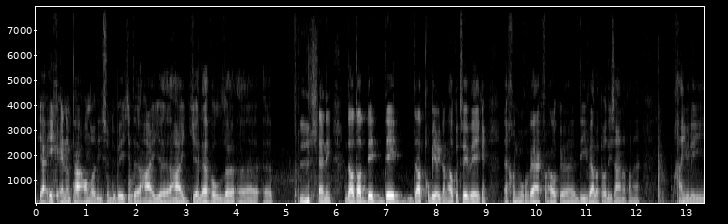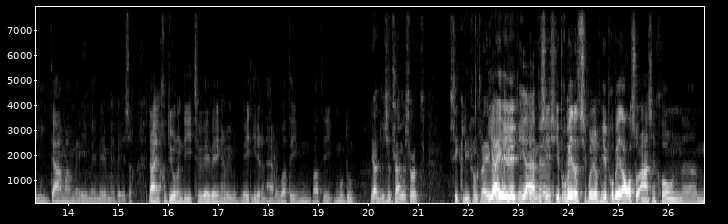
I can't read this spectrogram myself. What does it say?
ja, ik en een paar anderen die zo'n beetje de high, high level planning. Dat, dat, dit, dit, dat probeer ik dan elke twee weken. En genoeg werk voor elke developer, designer van. Eh, gaan jullie daar maar mee, mee, mee, mee bezig? Nou ja, gedurende die twee weken weet iedereen eigenlijk wat hij wat moet doen. Ja, dus het zijn een soort cycli van twee Ja, weken. ja, ja, En, precies. eh, Je probeert, ja. het, je, probeert, je probeert alles zo asynchroon ehm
